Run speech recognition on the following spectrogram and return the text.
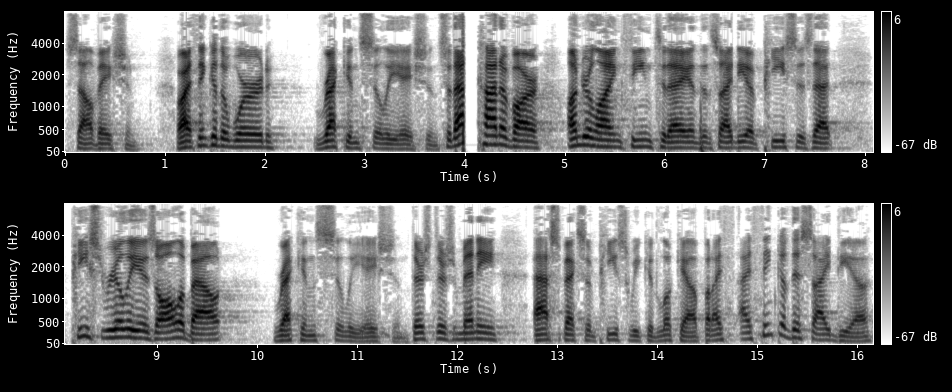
salvation. Or I think of the word reconciliation. So that's kind of our underlying theme today, and this idea of peace is that peace really is all about reconciliation. There's, there's many aspects of peace we could look at, but I, I think of this idea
